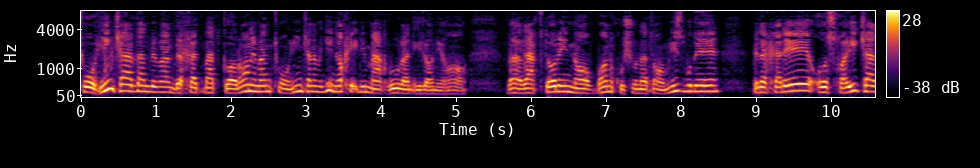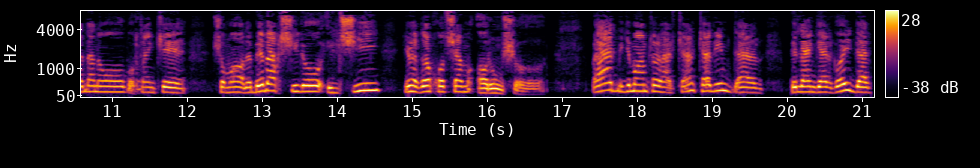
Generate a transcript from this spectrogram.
توهین کردن به من به خدمتکاران من توهین کردن. میگه اینا خیلی مغرورن ایرانی ها و رفتار این ناوبان خشونت آمیز بوده. بالاخره عذرخواهی کردن و گفتن که شما حالا ببخشید و ایلچی. یه مقدار خودشم آروم شد. بعد میگه ما همطور حرکت کردیم در به لنگرگاهی در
